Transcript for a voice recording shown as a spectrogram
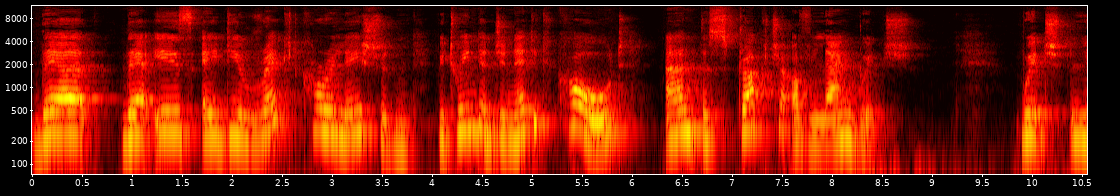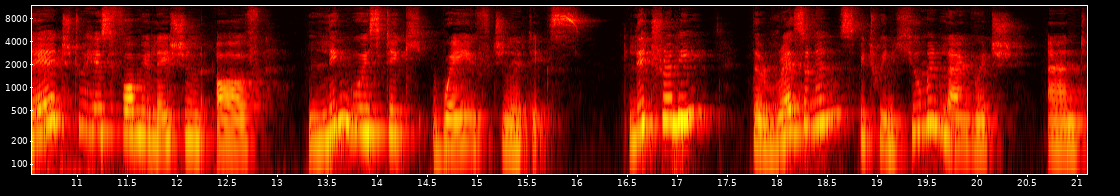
that there is a direct correlation between the genetic code and the structure of language which led to his formulation of linguistic wave genetics. Literally, the resonance between human language and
